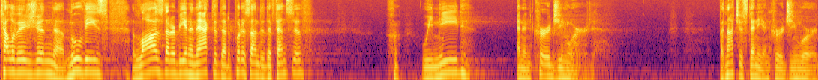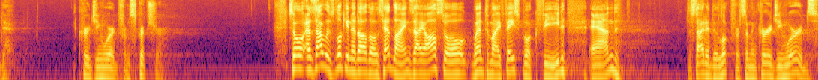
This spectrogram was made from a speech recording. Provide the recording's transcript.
television, uh, movies, laws that are being enacted that have put us on the defensive. we need an encouraging word. But not just any encouraging word, encouraging word from Scripture. So, as I was looking at all those headlines, I also went to my Facebook feed and decided to look for some encouraging words.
